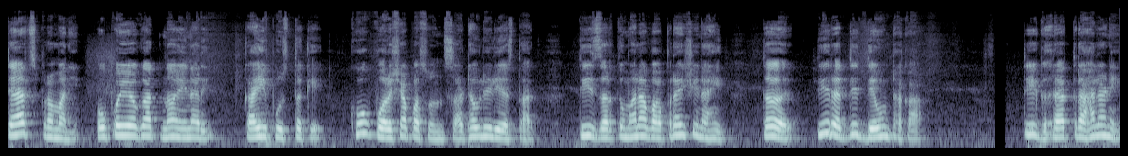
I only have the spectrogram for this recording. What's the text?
त्याचप्रमाणे उपयोगात न येणारी काही पुस्तके खूप वर्षापासून साठवलेली असतात. ती जर तुम्हाला वापरायची नाहीत तर ती रद्दीत देऊन टाका. ती घरात राहिल्याने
